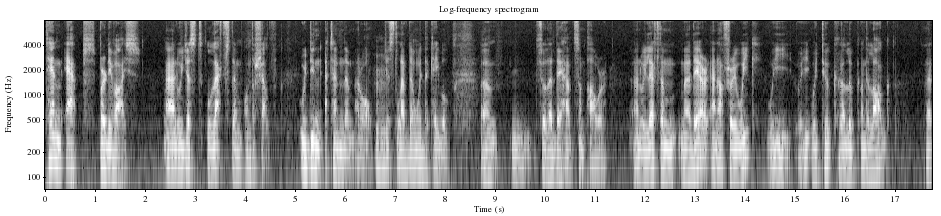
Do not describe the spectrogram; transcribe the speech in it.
ten apps per device, and we just left them on the shelf. We didn't attend them at all. Mhm. Just left them with the cable, um, mm, so that they have some power. And we left them uh, there. And after a week, we, we we took a look on the log, at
